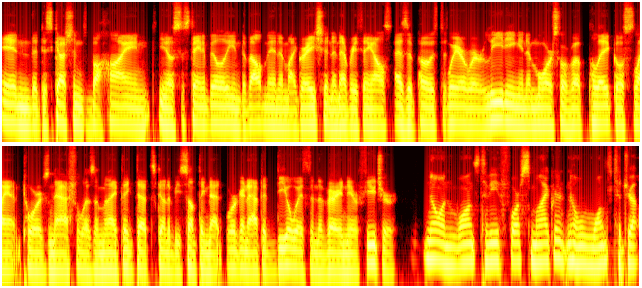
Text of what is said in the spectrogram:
in the discussions behind, you know, sustainability and development and migration and everything else, as opposed to where we're leading in a more sort of a political slant towards nationalism. And I think that's going to be something that we're going to have to deal with in the very near future. No one wants to be a forced migrant. No one wants to drown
